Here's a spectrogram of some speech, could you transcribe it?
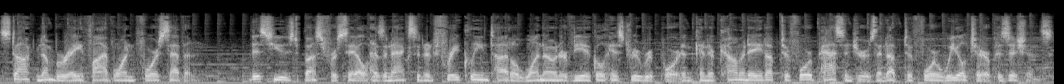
Stock number A5147. This used bus for sale has an accident-free clean Title I owner vehicle history report and can accommodate up to 4 passengers and up to 4 wheelchair positions.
